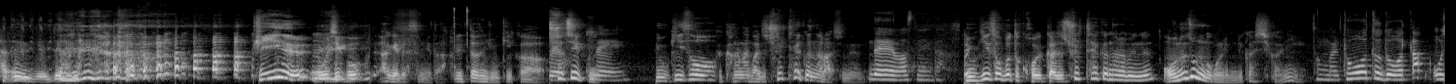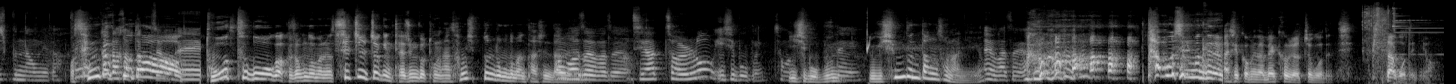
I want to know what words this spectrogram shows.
잘 부탁드립니다. 귀인을 모시고 하게 됐습니다. 일단은 여기가 수지구. 네. 여기서 그 강남까지 출퇴근을 하시는. 네, 맞습니다. 여기서부터 거기까지 출퇴근을 하면은 어느 정도 걸립니까, 시간이? 정말 도어 투 도어 딱 50분 나옵니다. 어, 생각보다 가깝죠? 네. 도어 투 도어가 그 정도면 실질적인 대중교통은 한 30분 정도만 어, 타신다는 맞아요, 맞아요. 지하철로 25분. 정확히. 25분? 네. 여기 신분당선 아니에요? 네, 맞아요. 타보신 분들은 아실 겁니다. 메이크업 여쭤보든지. 비싸거든요.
